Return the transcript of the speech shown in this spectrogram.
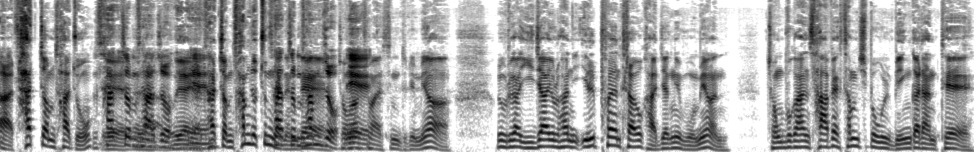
아, 4.4조. 4.4조. 예, 예, 예. 4.3조쯤 되는데 4.3조. 정확히 예. 말씀드리면 우리가 이자율 한 1%라고 가정해 보면 정부가 한 430억을 민간한테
